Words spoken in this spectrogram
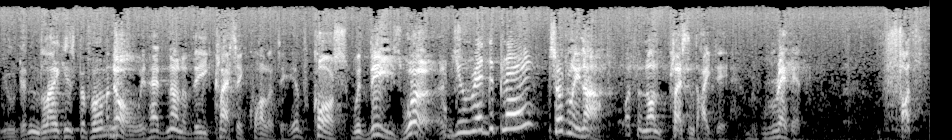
You didn't like his performance? No, it had none of the classic quality. Of course, with these words. Have you read the play? Certainly not. What an unpleasant idea. Read it. Futh.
